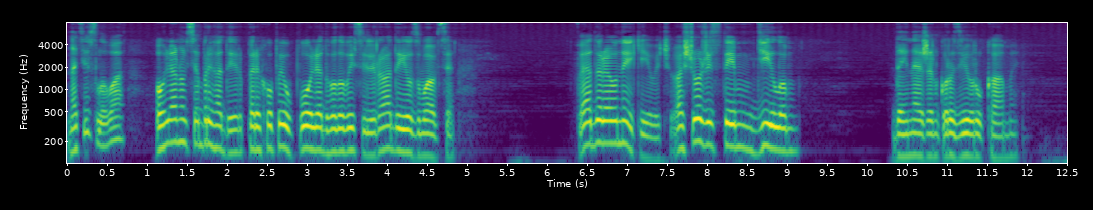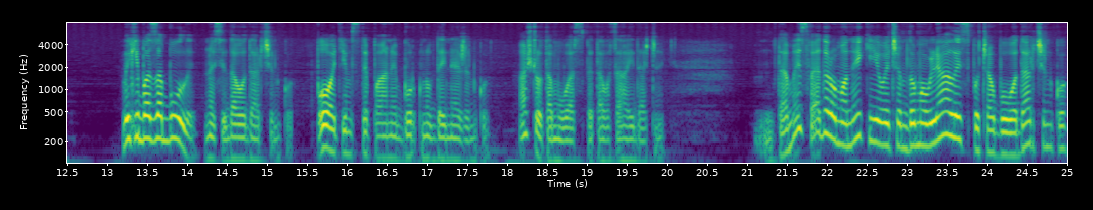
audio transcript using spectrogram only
На ці слова оглянувся бригадир, перехопив погляд голови сільради і озвався. Федоре Оникійовичу, а що ж із тим ділом? Дейнеженко розвів руками. Ви хіба забули? насідав Одарченко. Потім, Степане, буркнув Дейнеженко. А що там у вас? спитав Сагайдачний. Та ми з Федором Оникійовичем домовлялись, почав був Одарченко,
